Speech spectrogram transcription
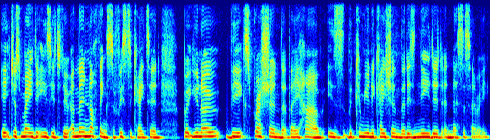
it just made it easier to do. And they're nothing sophisticated. But you know, the expression that they have is the communication that is needed and necessary.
